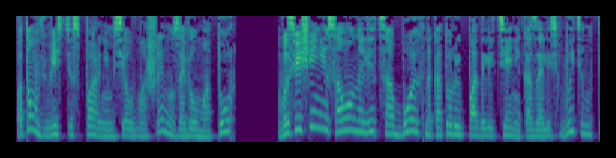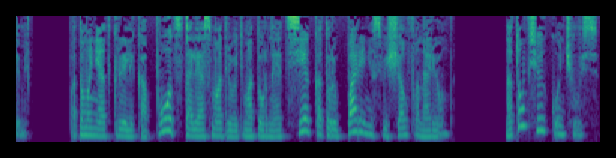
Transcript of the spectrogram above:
потом вместе с парнем сел в машину, завел мотор. В освещении салона лица обоих, на которые падали тени, казались вытянутыми. Потом они открыли капот, стали осматривать моторный отсек, который парень освещал фонарем. На том все и кончилось.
